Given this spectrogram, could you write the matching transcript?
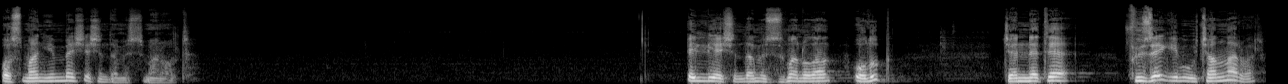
Osman 25 yaşında Müslüman oldu. 50 yaşında Müslüman olan olup cennete füze gibi uçanlar var.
